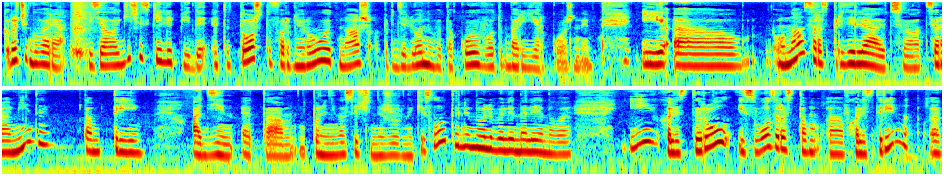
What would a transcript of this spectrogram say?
Короче говоря, физиологические липиды – это то, что формирует наш определенный вот такой вот барьер кожный. И у нас распределяются церамиды, там три, один – это полиненасыщенные жирные кислоты, линолевая, линоленовая, и холестерол, и с возрастом э, в холестерин, э,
